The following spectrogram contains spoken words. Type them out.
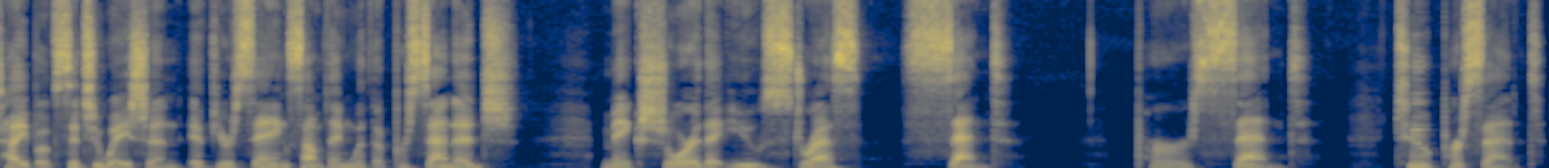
type of situation. If you're saying something with a percentage, make sure that you stress cent, percent, 2%.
